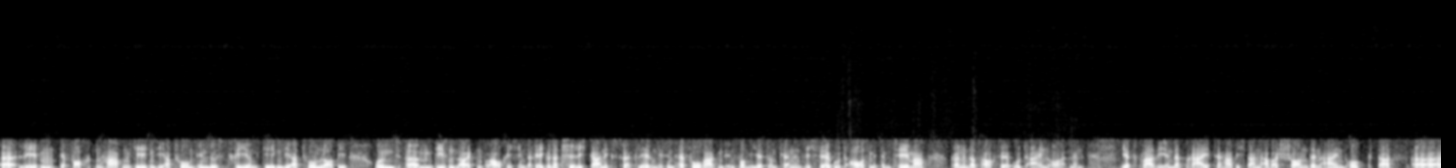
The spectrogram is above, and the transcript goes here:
äh, Leben gefochten haben gegen die Atomindustrie und gegen die Atomlobby. Und ähm, diesen Leuten brauche ich in der Regel natürlich gar nichts zu erklären. Die sind hervorragend informiert und kennen sich sehr gut aus mit dem Thema, können das auch sehr gut einordnen. Jetzt quasi in der Breite habe ich dann aber schon den Eindruck, dass äh,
